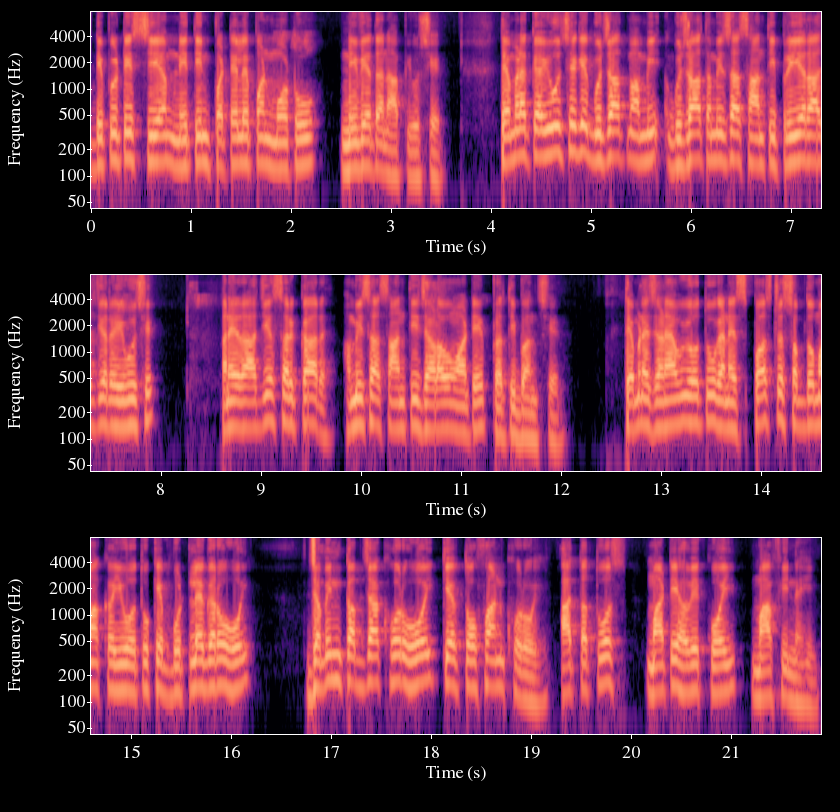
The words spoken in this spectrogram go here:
ડેપ્યુટી સીએમ નીતિન પટેલે પણ મોટું નિવેદન આપ્યું છે. તેમણે કહ્યું છે કે ગુજરાતમાં ગુજરાત હંમેશા શાંતિપ્રિય રાજ્ય રહ્યું છે અને રાજ્ય સરકાર હંમેશા શાંતિ જાળવવા માટે પ્રતિબંધ છે. તેમણે જણાવ્યું હતું અને સ્પષ્ટ શબ્દોમાં કહ્યું હતું કે બુટલેગરો હોય, જમીન કબજાખોર હોય કે તોફાનખોર હોય, આ તત્વો માટે હવે કોઈ માફી નહીં.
